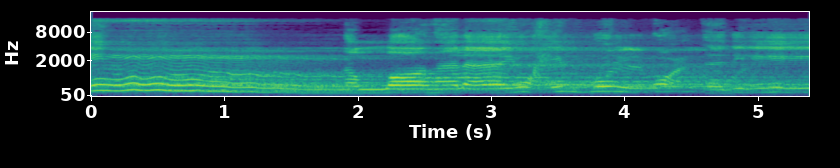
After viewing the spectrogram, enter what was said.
إن الله لا يحب المعتدين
